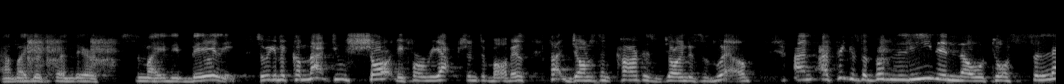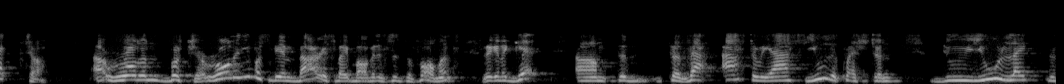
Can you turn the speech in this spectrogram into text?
And my good friend there, Smiley Bailey. So we're going to come back to you shortly for reaction to Barbados. In fact, Jonathan Carter's joined us as well. And I think it's a good lead in now to a selector uh, Roland Butcher. Roland, you must be embarrassed by Barbados's performance. We're going to get um, to, to, that after we ask you the question Do you like the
